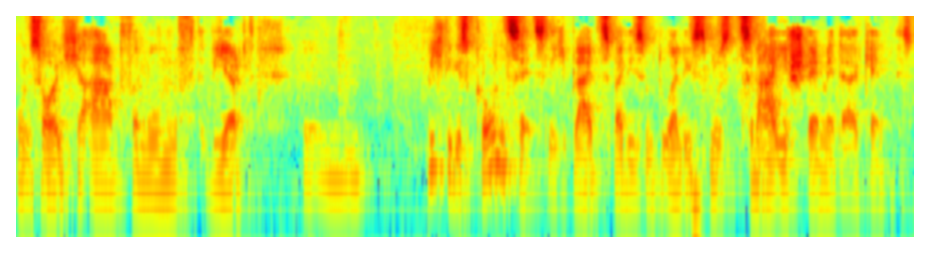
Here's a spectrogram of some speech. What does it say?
und solcher Art Vernunft wird. Ähm, wichtig ist grundsätzlich, bleibt es bei diesem Dualismus zwei Stämme der Erkenntnis.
